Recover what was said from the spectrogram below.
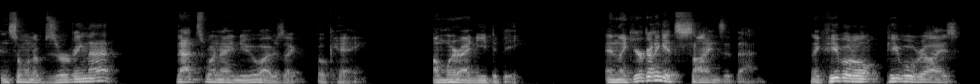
and someone observing that, that's when I knew I was like, okay, I'm where I need to be. And like you're gonna get signs of that. Like people don't people realize,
